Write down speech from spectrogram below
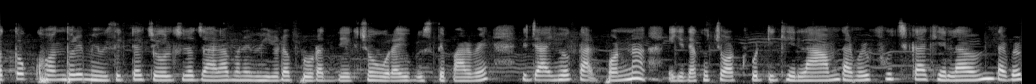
কতক্ষণ ধরে মিউজিকটা চলছিল যারা মানে ভিডিওটা পুরোটা দেখছ ওরাই বুঝতে পারবে। যাই হোক, তারপর না, এই যে দেখো চটপটি খেলাম, তারপরে ফুচকা খেলাম, তারপরে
